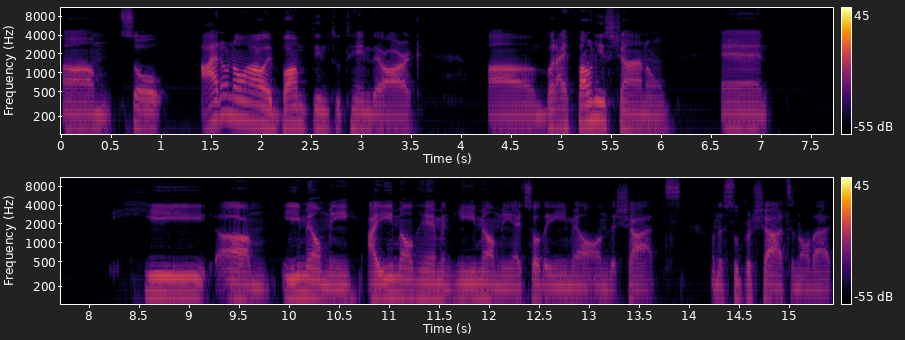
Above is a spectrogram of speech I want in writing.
Um, so I don't know how I bumped into Tame the Ark, um, but I found his channel and he um, emailed me. I emailed him and he emailed me. I saw the email on the shots, on the super chats and all that.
